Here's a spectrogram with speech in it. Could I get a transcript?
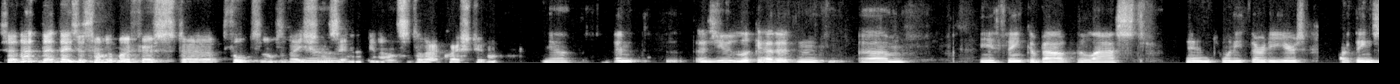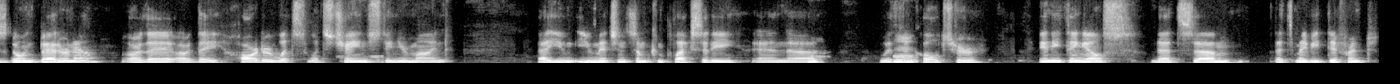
so that, that, those are some of my first uh, thoughts and observations yeah. in, in answer to that question. Yeah, and as you look at it and um, you think about the last 10, 20, 30 years, are things going better now? Are they are they harder? What's what's changed in your mind? Uh, you you mentioned some complexity and uh, mm. with mm. the culture. Anything else that's um, that's maybe different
